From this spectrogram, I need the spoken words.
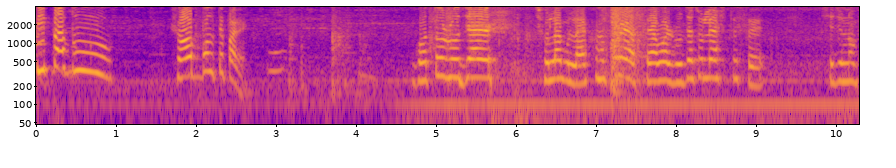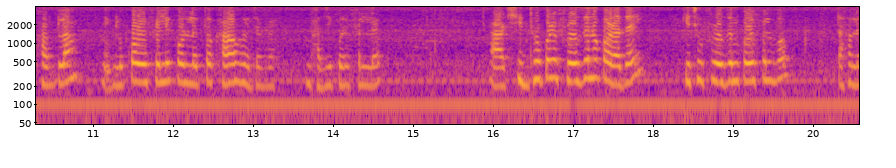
পিপাবু, সব বলতে পারে। গত রোজার ছোলাগুলা এখনও পড়ে আছে, আবার রোজা চলে আসতেছে। সেজন্য ভাবলাম, এগুলো করে ফেলি, করলে তো খাওয়া হয়ে যাবে, ভাজি করে ফেললে। আর সিদ্ধ করে ফ্রোজেনও করা যায়, কিছু ফ্রোজেন করে ফেলব। তাহলে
